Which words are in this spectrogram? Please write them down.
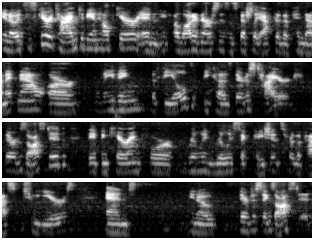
you know, it's a scary time to be in healthcare, and a lot of nurses, especially after the pandemic now, are leaving the field because they're just tired. They're exhausted. They've been caring for really, really sick patients for the past two years, and you know, they're just exhausted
